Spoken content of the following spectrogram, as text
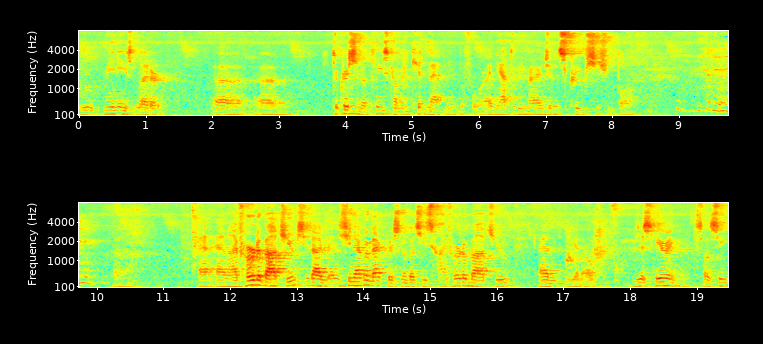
Rukmini's letter uh, uh, to Krishna, please come and kidnap me before I have to be married to this creep Shishupal. Uh, and I've heard about you. She's, I've, she never met Krishna, but she's, I've heard about you, and you know, just hearing her. So she,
